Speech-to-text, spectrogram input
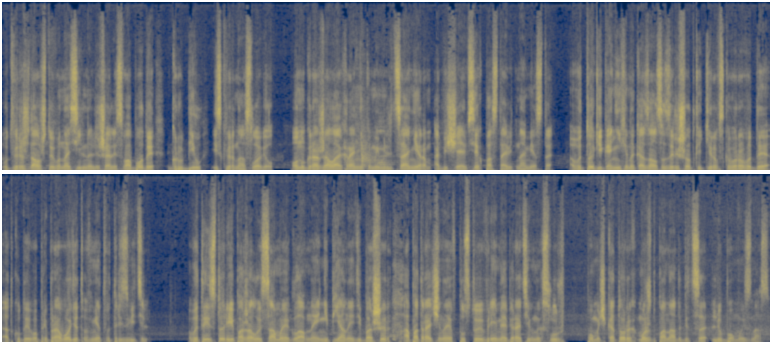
утверждал, что его насильно лишали свободы, грубил и сквернословил. Он угрожал охранникам и милиционерам, обещая всех поставить на место. В итоге Ганихин оказался за решеткой Кировского РОВД, откуда его припроводят в медвотрезвитель. В этой истории, пожалуй, самое главное не пьяный дебашир, а потраченное впустую время оперативных служб, помощь которых может понадобиться любому из нас.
